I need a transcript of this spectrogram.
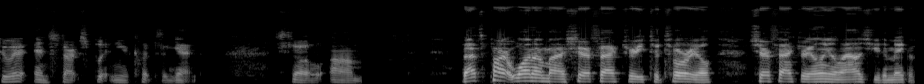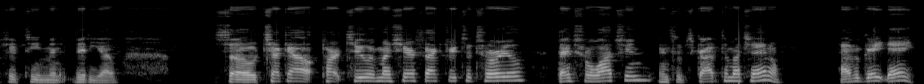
to it and start splitting your clips again. So, um, that's part one of my Share Factory tutorial. Share Factory only allows you to make a 15 minute video. So check out part two of my Share Factory tutorial. Thanks for watching and subscribe to my channel. Have a great day.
